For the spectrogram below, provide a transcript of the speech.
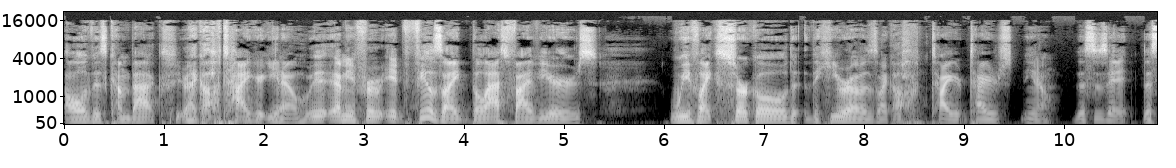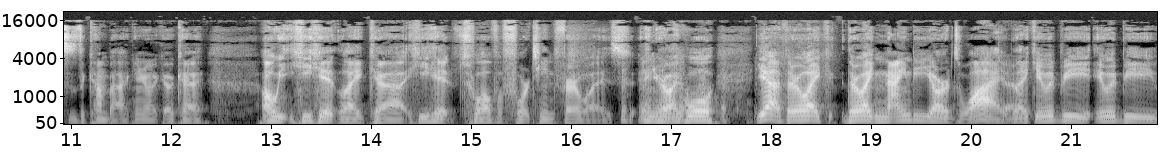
all of his comebacks. You're like, oh, Tiger, you know. I mean, for it feels like the last five years we've like circled the heroes like, oh, Tiger, Tiger's, you know, this is it. This is the comeback, and you're like, okay. Oh, he, he hit like uh, he hit twelve of fourteen fairways, and you're like, well, yeah, they're like they're like ninety yards wide. Yeah. Like it would be it would be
